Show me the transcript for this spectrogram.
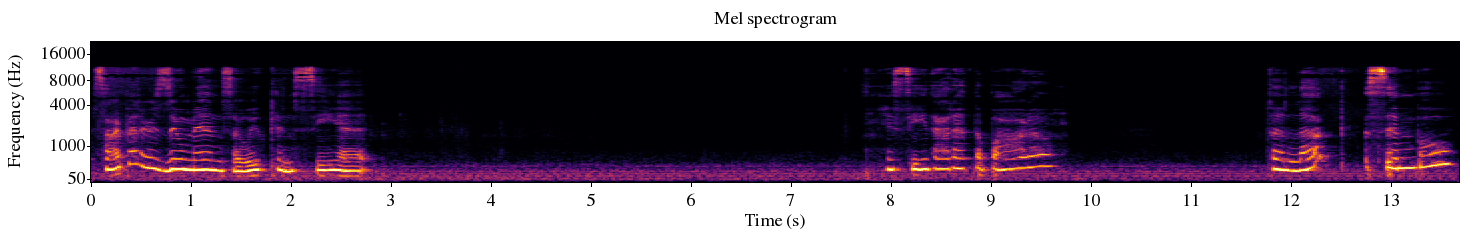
So I better zoom in so we can see it. You see that at the bottom? The luck symbol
